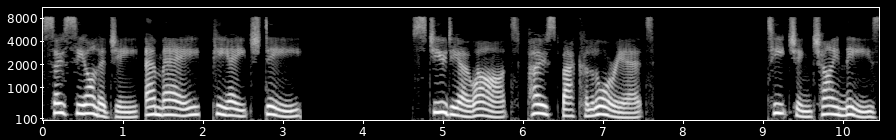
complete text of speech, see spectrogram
Sociology MA, PhD Studio Art post-baccalaureate Teaching Chinese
